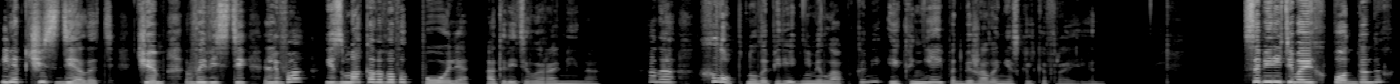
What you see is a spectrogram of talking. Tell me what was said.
легче сделать, чем вывести льва из макового поля, ответила Рамина. Она хлопнула передними лапками, и к ней подбежало несколько фрейлин. «Соберите моих подданных,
